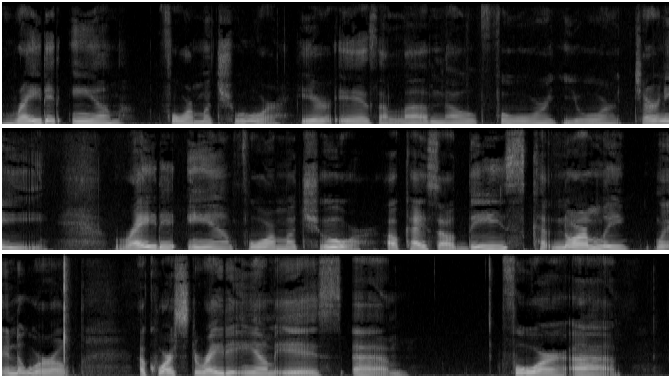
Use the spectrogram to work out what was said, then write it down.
rated M for mature. Here is a love note for your journey. Rated M for mature. Okay, so these normally in the world, of course, the rated M is um, for uh,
